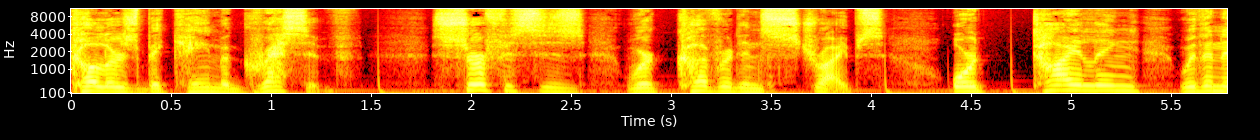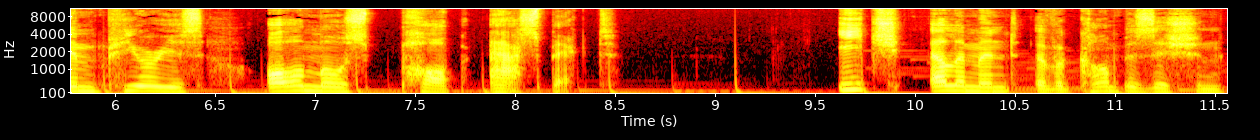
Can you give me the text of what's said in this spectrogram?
Colors became aggressive. Surfaces were covered in stripes or tiling with an imperious, almost pop aspect. Each element of a composition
